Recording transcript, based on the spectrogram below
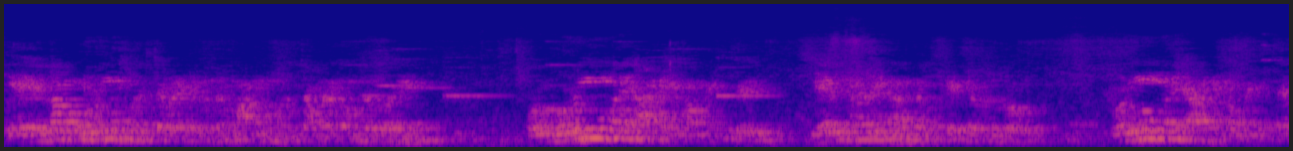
இதையெல்லாம் ஒழுங்குபடுத்த வேண்டும் என்று மாண்பு தமிழக முதல்வரை ஒரு ஒழுங்குமுறை ஆணையம் அமைத்து ஏற்கனவே நாங்கள் கேட்டிருந்தோம் ஒழுங்குமுறை ஆணையம் அமைத்து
